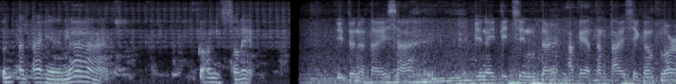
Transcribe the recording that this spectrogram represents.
Punta tayo na consulate. Dito na tayo sa United Center. Akyatan tayo second floor.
